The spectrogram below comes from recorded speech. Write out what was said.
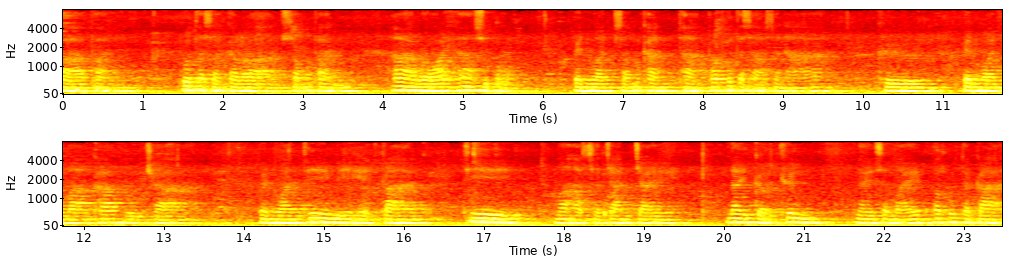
ภาพันธ์ พุทธศักราช 2556 เป็นวันสำคัญทางพระพุทธศาสนา คือเป็นวันมาฆบูชา เป็นวันที่มีเหตุการณ์ที่มหัศจรรย์ใจ ได้เกิดขึ้นในสมัยพระพุทธการ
